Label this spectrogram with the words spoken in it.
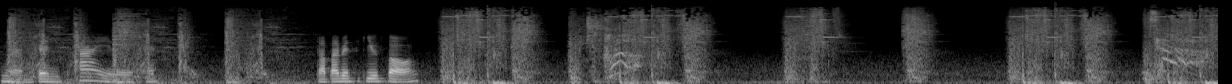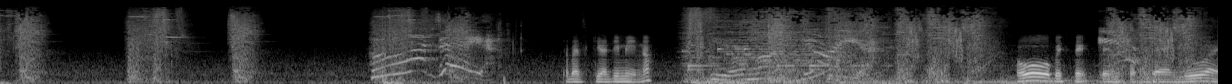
เหมือนเป็นไพ่เลยนะต่อไปเป็นสกิลสอง จะเป็นสกิลอันติเมทเนาะโอ้เป็นเป็นผมแดงด้วย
